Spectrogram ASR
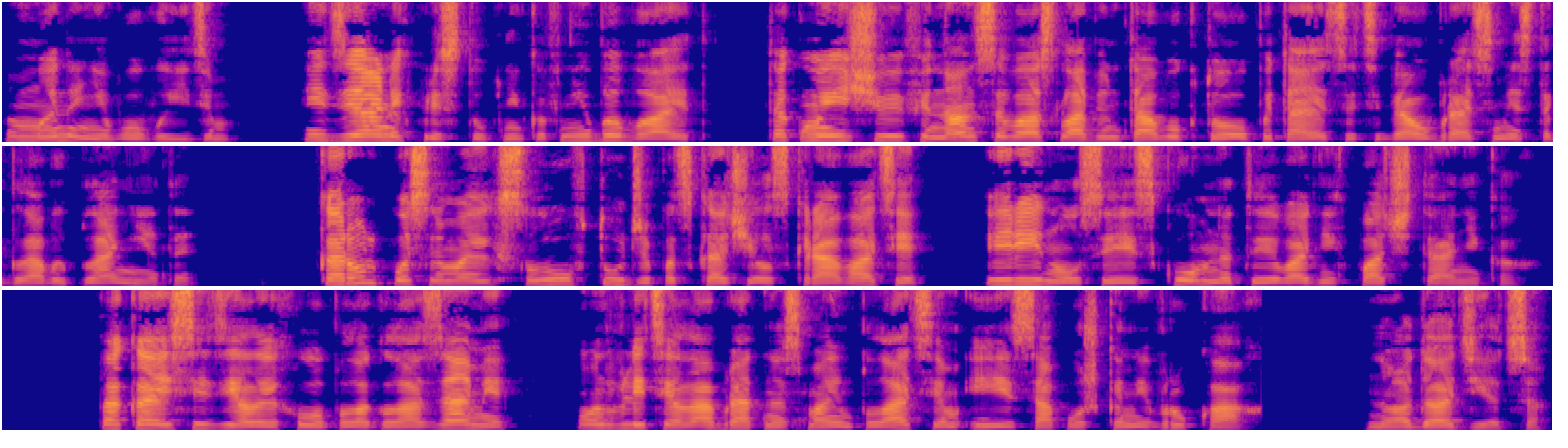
мы на него выйдем. Идеальных преступников не бывает. Так мы еще и финансово ослабим того, кто пытается тебя убрать с места главы планеты. Король после моих слов тут же подскочил с кровати и ринулся из комнаты в одних подштаниках. Пока я сидела и хлопала глазами, он влетел обратно с моим платьем и сапожками в руках. «Надо одеться».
